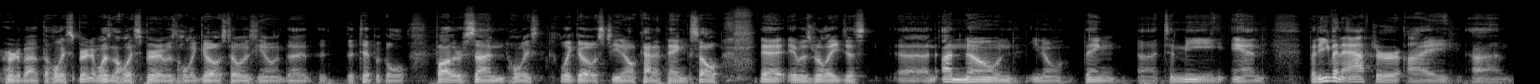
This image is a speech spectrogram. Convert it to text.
heard about the Holy Spirit. It wasn't the Holy Spirit; it was the Holy Ghost. It was you know the the, the typical Father, Son, Holy Holy Ghost, you know, kind of thing. So uh, it was really just uh, an unknown, you know, thing uh, to me. And but even after I um,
